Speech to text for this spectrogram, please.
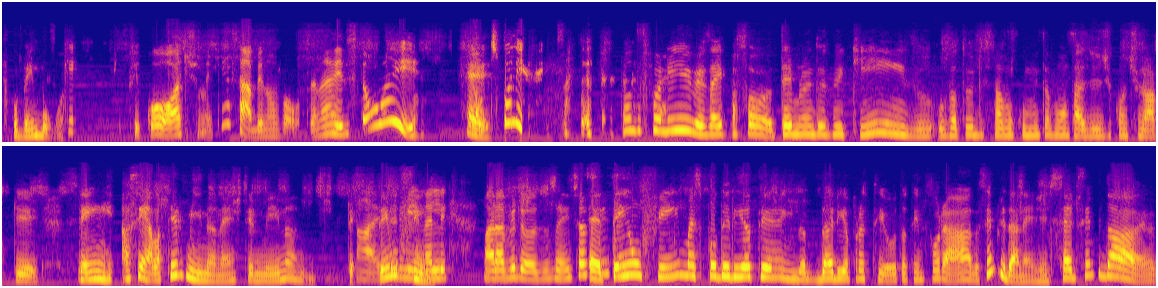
Ficou bem boa. Ficou ótimo. E quem sabe não volta, né? Eles estão aí. Estão É, disponíveis. estão disponíveis. Aí passou, terminou em 2015. o- Os atores estavam com muita vontade de continuar, porque tem, assim, ela termina, né? Termina, te- Ai, tem um fim. termina ali. Maravilhoso, gente. Assim, É, tem um fim, mas poderia ter ainda, daria pra ter outra temporada. Sempre dá, né, gente? Sério, sempre dá.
